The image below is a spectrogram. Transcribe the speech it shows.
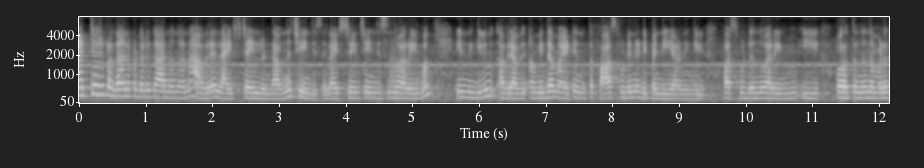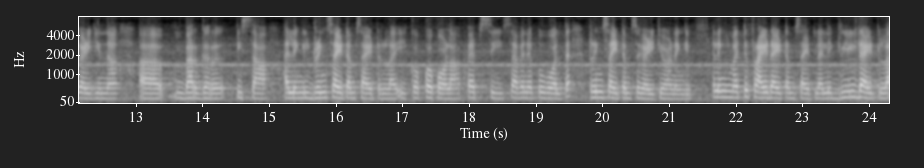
മറ്റൊരു പ്രധാനപ്പെട്ട ഒരു കാരണം എന്ന് പറഞ്ഞാൽ അവരെ ലൈഫ് സ്റ്റൈലിൽ ഉണ്ടാകുന്ന ചേഞ്ചസ് ലൈഫ് സ്റ്റൈൽ ചേഞ്ചസ് എന്ന് പറയുമ്പം എന്തെങ്കിലും അവർ അമിതമായിട്ട് ഇന്നത്തെ ഫാസ്റ്റ് ഫുഡിനെ ഡിപ്പെൻഡ് ചെയ്യുകയാണെങ്കിൽ ഫാസ്റ്റ് ഫുഡ് എന്ന് പറയുമ്പം ഈ പുറത്തുനിന്ന് നമ്മൾ കഴിക്കുന്ന ബർഗർ പിസ്സ അല്ലെങ്കിൽ ഡ്രിങ്ക്സ് ഐറ്റംസ് ആയിട്ടുള്ള ഈ Coca Cola Pepsi seven up പോലത്തെ ഡ്രിങ്ക്സ് ഐറ്റംസ് കഴിക്കുകയാണെങ്കിൽ അല്ലെങ്കിൽ മറ്റ് ഫ്രൈഡ് ഐറ്റംസ് ആയിട്ടുള്ള അല്ലെങ്കിൽ ഗ്രിൽഡ് ആയിട്ടുള്ള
